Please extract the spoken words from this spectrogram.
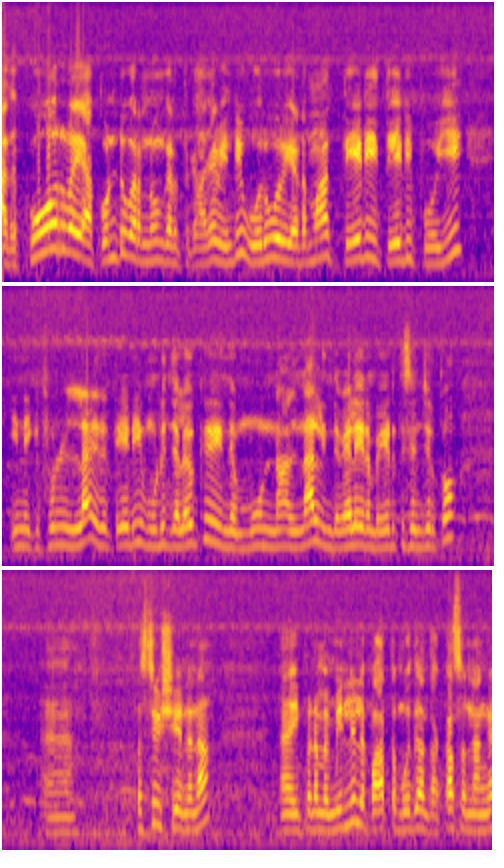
அதை கோர்வையாக கொண்டு வரணுங்கிறதுக்காக வேண்டி ஒரு ஒரு இடமா தேடி தேடி போய் இன்றைக்கி ஃபுல்லாக இதை தேடி முடிஞ்ச அளவுக்கு இந்த மூணு நாலு நாள் இந்த வேலையை நம்ம எடுத்து செஞ்சுருக்கோம். ஃபஸ்ட்டு விஷயம் என்னென்னா இப்போ நம்ம மில்லில் பார்த்தம்போது அந்த அக்கா சொன்னாங்க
